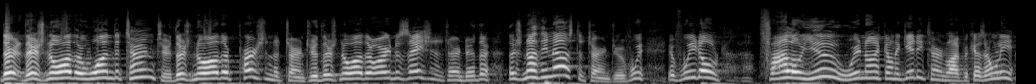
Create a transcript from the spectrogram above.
There, there's no other one to turn to. There's no other person to turn to. There's no other organization to turn to. There, there's nothing else to turn to. If we, if we don't follow you, we're not going to get eternal life because only,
